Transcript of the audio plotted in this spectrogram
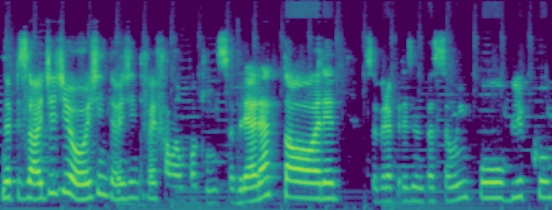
No episódio de hoje, então, a gente vai falar um pouquinho sobre oratória, sobre apresentação em público,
